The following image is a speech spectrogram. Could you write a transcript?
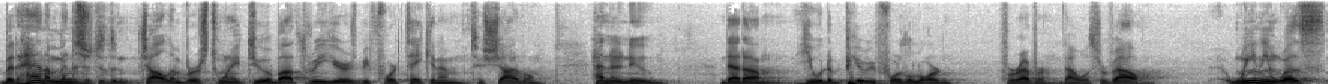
But Hannah ministered to the child in verse 22 about three years before taking him to Shiloh. Hannah knew that um, he would appear before the Lord forever. That was her vow. Weaning was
